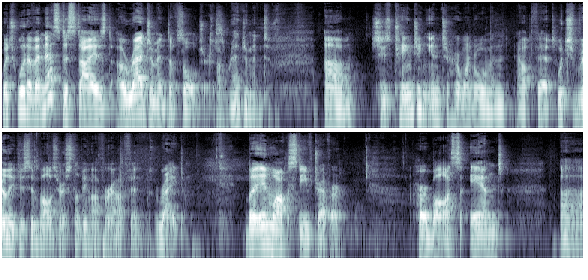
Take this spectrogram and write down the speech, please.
which would have anesthetized a regiment of soldiers. A regiment, Um, she's changing into her Wonder Woman outfit. which really just involves her slipping off her outfit. Right. But in walks Steve Trevor, her boss, and uh,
